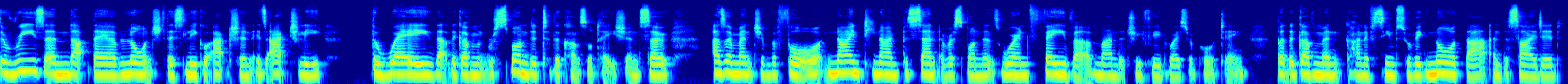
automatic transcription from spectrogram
the reason that they have launched this legal action is actually the way that the government responded to the consultation. So, as I mentioned before, 99% of respondents were in favour of mandatory food waste reporting, but the government kind of seems to have ignored that and decided,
